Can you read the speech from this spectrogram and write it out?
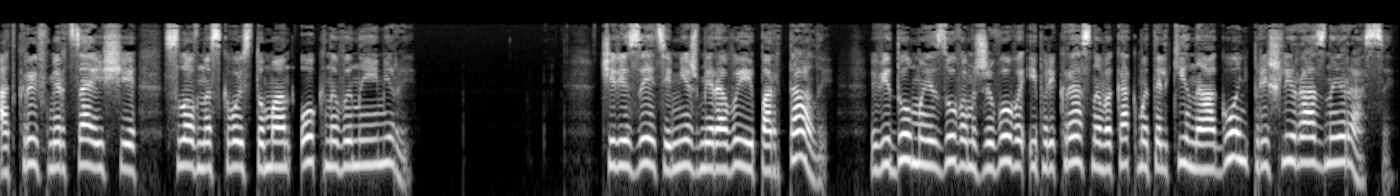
открыв мерцающие, словно сквозь туман, окна в иные миры. Через эти межмировые порталы, ведомые зовом живого и прекрасного, как мотыльки на огонь, пришли разные расы.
